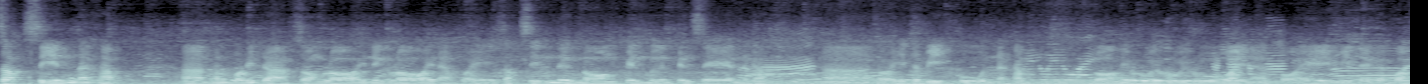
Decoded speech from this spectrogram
ทรัพย์สินนะครับอ่าท่านบริจาค 200 100 นะครับ ขอให้ทรัพย์สินหนึ่งนองเป็นหมื่นเป็นแสนนะครับอ่าขอให้ทวีคูณนะครับ ขอให้รวยรวยรวยนะครับ ขอให้มีแต่ความ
